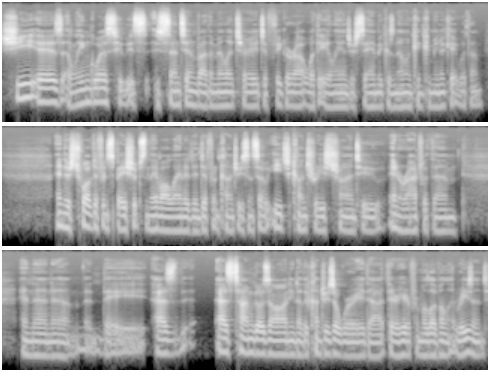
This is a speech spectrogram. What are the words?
She is a linguist who is, is sent in by the military to figure out what the aliens are saying because no one can communicate with them. And there's 12 different spaceships and they've all landed in different countries. And so each country is trying to interact with them. And then um, they, as as time goes on, you know, the countries are worried that they're here for malevolent reasons.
